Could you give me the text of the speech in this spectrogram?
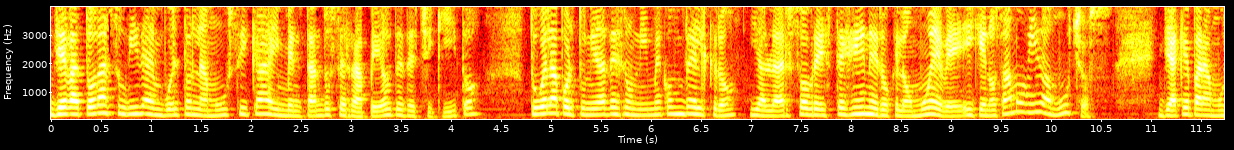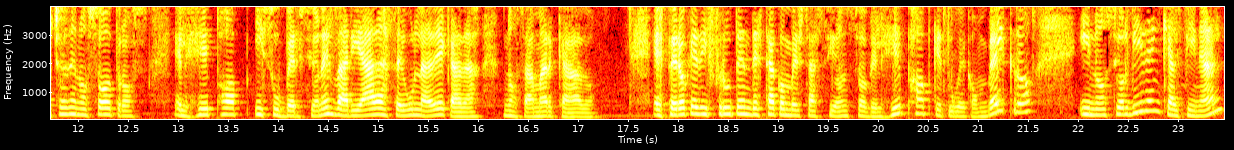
Lleva toda su vida envuelto en la música, inventándose rapeos desde chiquito. Tuve la oportunidad de reunirme con Velcro y hablar sobre este género que lo mueve y que nos ha movido a muchos, ya que para muchos de nosotros el hip hop y sus versiones variadas según la década nos ha marcado. Espero que disfruten de esta conversación sobre el hip hop que tuve con Velcro y no se olviden que al final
